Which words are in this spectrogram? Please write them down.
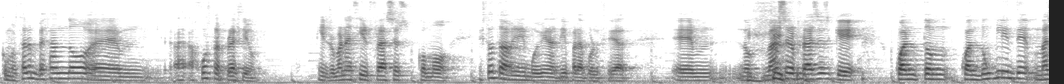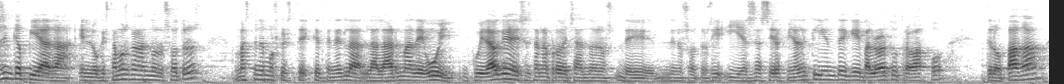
como están empezando, eh, ajusta el precio. Y nos van a decir frases como, esto te va a venir muy bien a ti para publicidad. Eh, no- van a ser frases que cuanto, cuanto un cliente más hincapié haga en lo que estamos ganando nosotros, más tenemos que, este- que tener la, la alarma de, uy, cuidado que se están aprovechando de, nos- de- de nosotros. Y, y es así, al final el cliente que valora tu trabajo, te lo paga,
